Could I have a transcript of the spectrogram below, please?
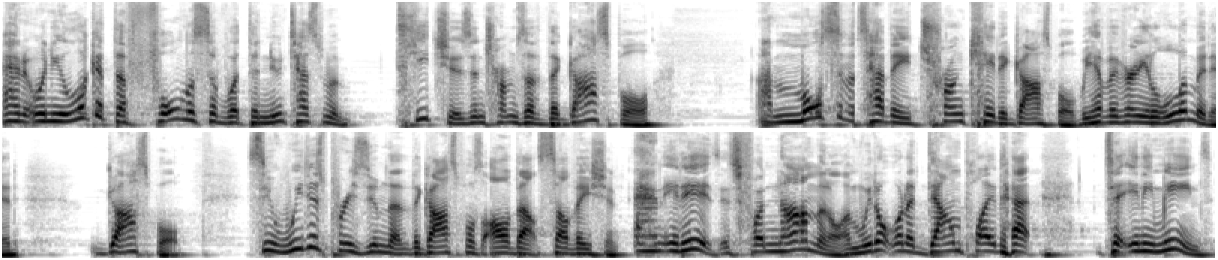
And when you look at the fullness of what the New Testament teaches in terms of the gospel, uh, most of us have a truncated gospel. We have a very limited gospel. See, we just presume that the gospel is all about salvation, and it is. It's phenomenal, and we don't want to downplay that to any means.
